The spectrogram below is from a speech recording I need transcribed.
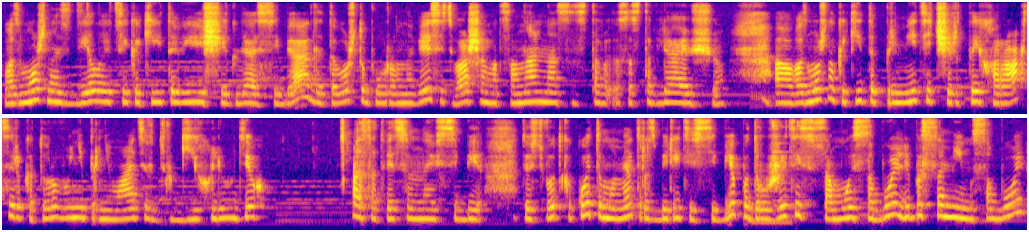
Возможно, сделайте какие-то вещи для себя, для того, чтобы уравновесить ваши эмоциональные эмоциональную состав, составляющую. А, возможно, какие-то примите черты характера, которые вы не принимаете в других людях а соответственно и в себе. То есть вот какой-то момент разберитесь в себе, подружитесь с самой собой, либо с самим собой,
